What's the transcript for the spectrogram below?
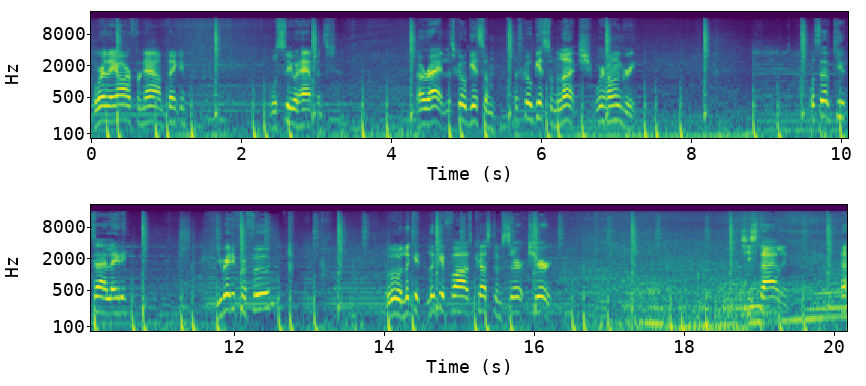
where they are for now. I'm thinking. We'll see what happens. All right, let's go get some, let's go get some lunch. We're hungry. What's up, cute Thai lady? You ready for food? Ooh, look at look at Fa's custom shirt. She's styling.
